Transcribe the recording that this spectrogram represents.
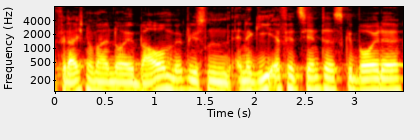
vielleicht nochmal neu baue, möglichst ein energieeffizientes Gebäude?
